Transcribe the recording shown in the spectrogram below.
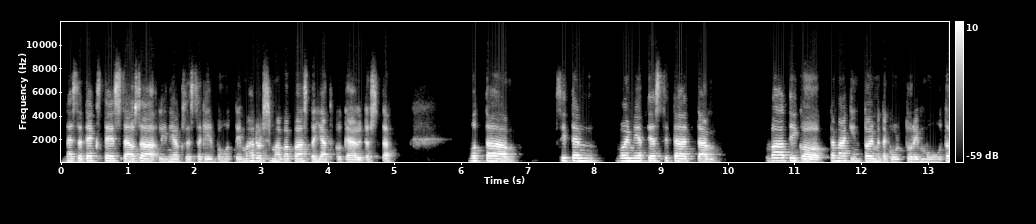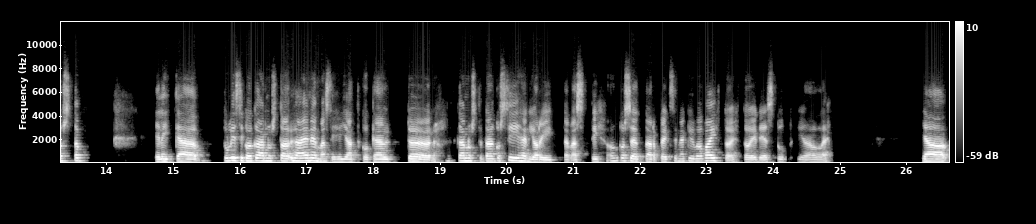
näissä teksteissä osalinjauksessakin puhuttiin mahdollisimman vapaasta jatkokäytöstä. Mutta sitten voi miettiä sitä, että vaatiiko tämäkin toimintakulttuurin muutosta. Eli tulisiko kannustaa yhä enemmän siihen jatkokäyttöön? Kannustetaanko siihen jo riittävästi? Onko se tarpeeksi näkyvä vaihtoehto edes tutkijalle? Ja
